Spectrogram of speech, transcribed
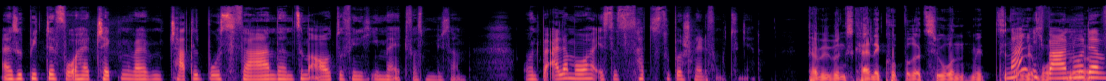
also bitte vorher checken, weil im Shuttlebus fahren dann zum Auto finde ich immer etwas mühsam. Und bei Alamore ist das, hat super schnell funktioniert. Wir haben übrigens keine Kooperation mit. Nein, Elemo, ich war nur, der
